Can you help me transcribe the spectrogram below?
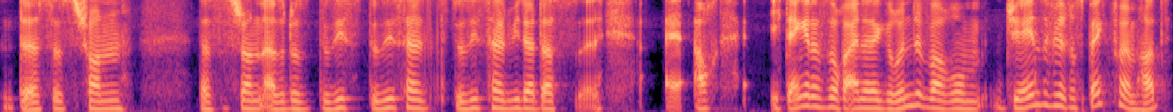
das ist schon, das ist schon, also du, du siehst, du siehst halt, du siehst halt wieder, dass äh, äh, auch, ich denke, das ist auch einer der Gründe, warum Jane so viel Respekt vor ihm hat,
